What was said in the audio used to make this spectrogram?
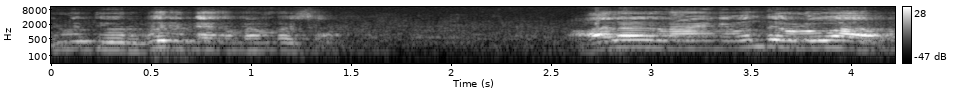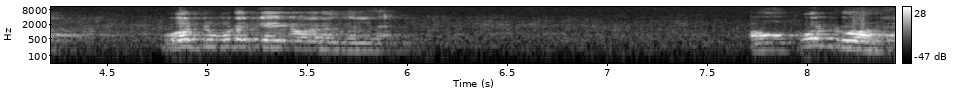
இருபத்தி ஒரு பேர் இருக்காங்க மெம்பர்ஸாக அதனால் நான் இங்கே வந்து அவ்வளோவா ஓட்டு கூட கேட்க வர்றதில்லை. அவங்க போட்டுருவாங்க.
